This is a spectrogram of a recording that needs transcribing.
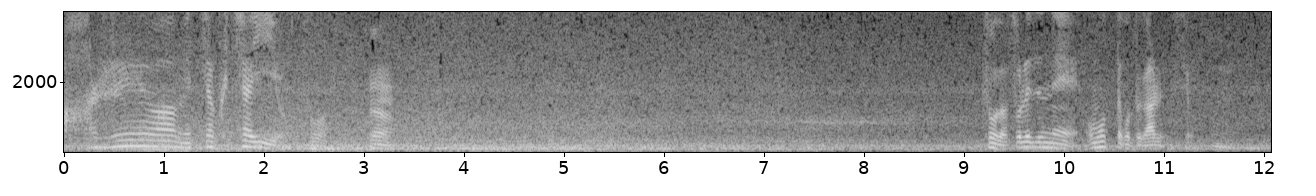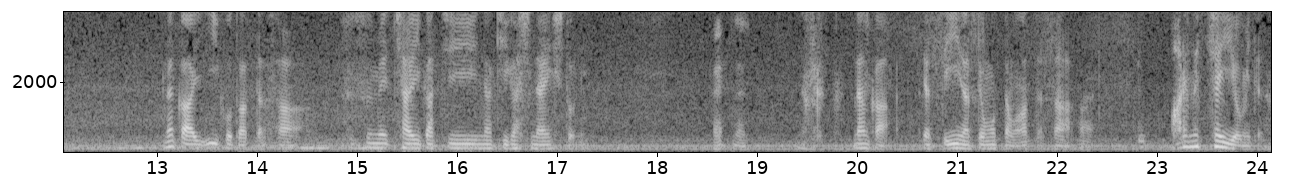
あれはめちゃくちゃいいよ。ないそう。うん。そうだそれでね思ったことがあるんですよ。なんかいいことあったらさ進めちゃいがちな気がしない人に。え？何？なんかやっていいなって思ったものあったらさ、はい。あれめっちゃいいよみたいな。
